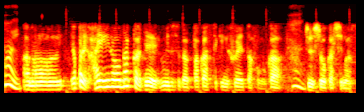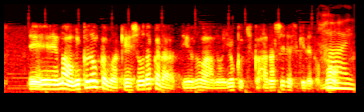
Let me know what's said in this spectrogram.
はい、あのやっぱり肺の中でウイルスが爆発的に増えた方が重症化します。はいでまあ、オミクロン株は軽症だからっていうのはあのよく聞く話ですけれども、はい、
